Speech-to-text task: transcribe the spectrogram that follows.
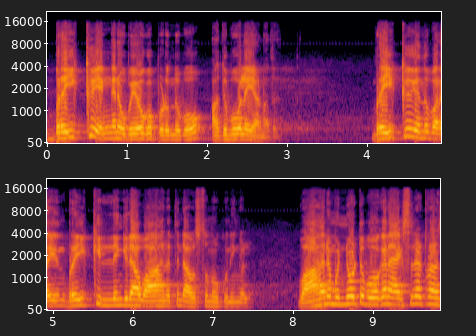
ബ്രേക്ക് എങ്ങനെ ഉപയോഗപ്പെടുന്നുവോ അതുപോലെയാണത്. ബ്രേക്ക് എന്ന് പറയുന്ന ബ്രേക്ക് ഇല്ലെങ്കിൽ ആ വാഹനത്തിന്റെ അവസ്ഥ നോക്കൂ നിങ്ങൾ. വാഹനം മുന്നോട്ട് പോകാൻ ആക്സിലേറ്ററാണ്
